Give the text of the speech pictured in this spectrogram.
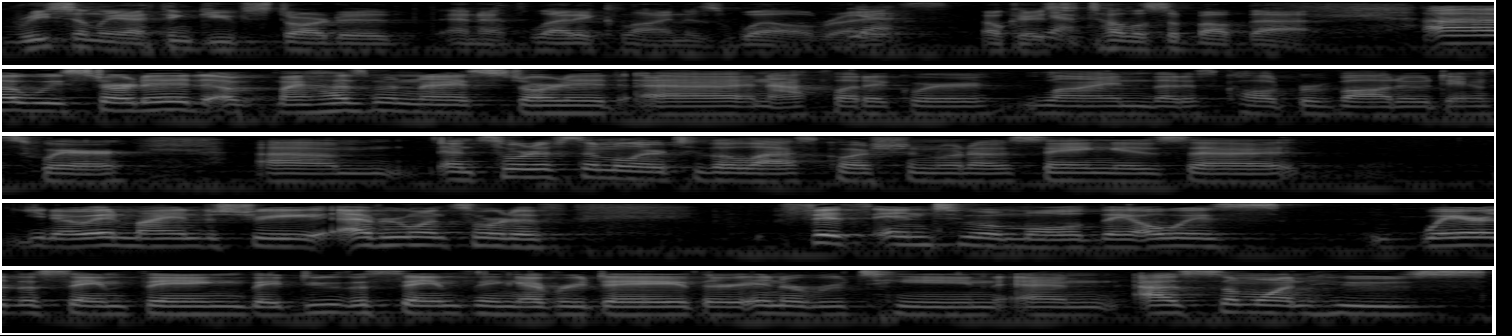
recently, I think you've started an athletic line as well, right? Yes. Okay, yeah. so tell us about that. Uh, we started, uh, my husband and I started uh, an athletic wear line that is called Bravado Dancewear. Um, and sort of similar to the last question, what I was saying is, uh, you know, in my industry, everyone sort of fits into a mold. They always wear the same thing, they do the same thing every day, they're in a routine. And as someone who's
